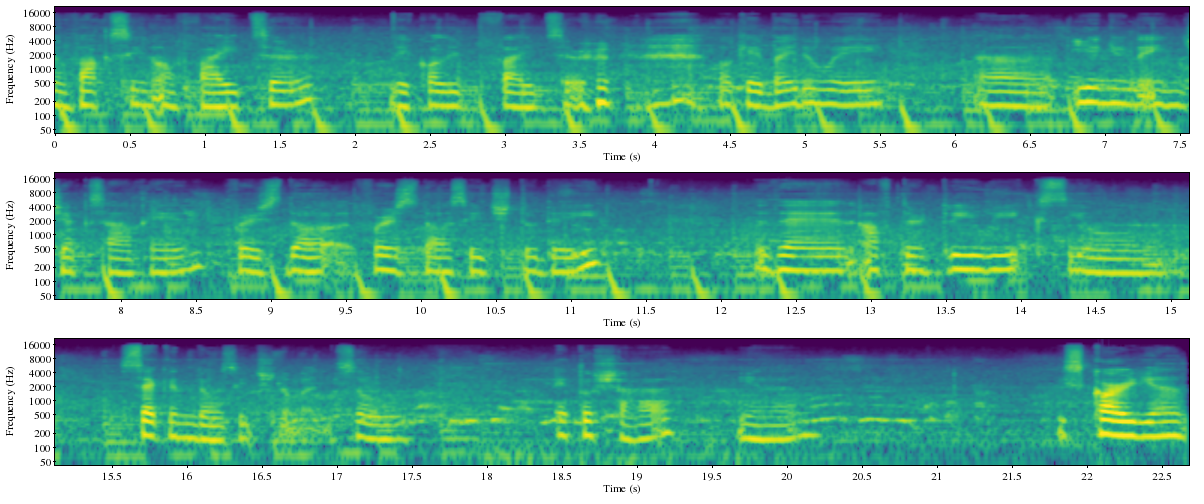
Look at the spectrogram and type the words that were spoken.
the vaccine of Pfizer. They call it Pfizer. okay, by the way, uh, yun yung na-inject sa akin. First, do- first dosage today. Then, after three weeks, yung second dosage naman. So, ito siya. Yan. Scar yan.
